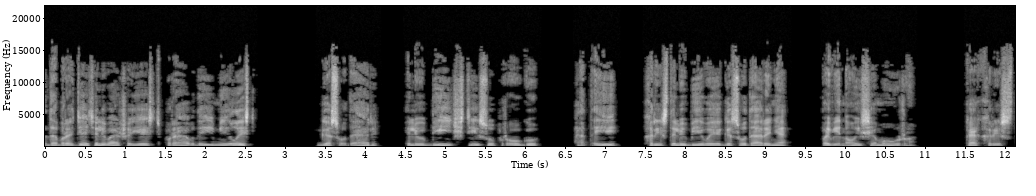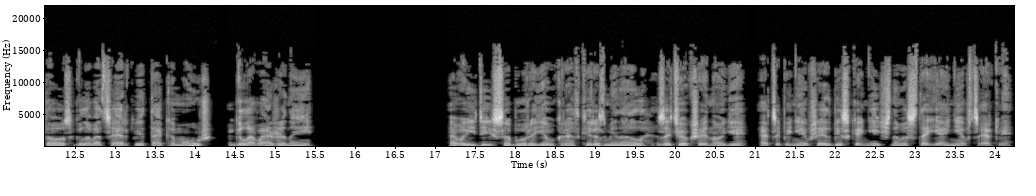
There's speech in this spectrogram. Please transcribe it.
Добродетель ваша есть правда и милость. Государь люби и чти супругу, а ты, христолюбивая государыня, повинуйся мужу. Как Христос, глава церкви, так и муж, глава жены. Выйдя из собора, я украдкой разминал затекшие ноги, оцепеневшие от бесконечного стояния в церкви.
